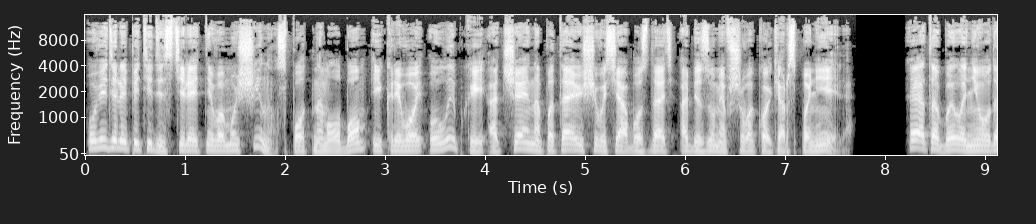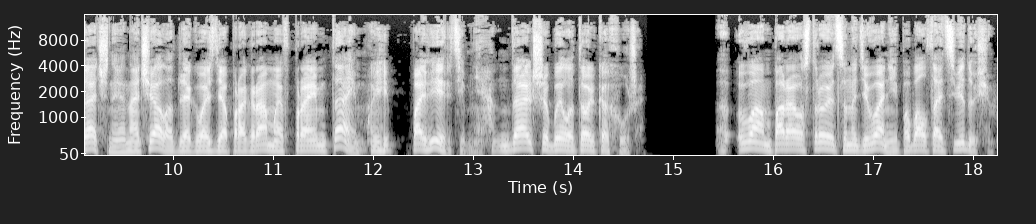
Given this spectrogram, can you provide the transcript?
увидели 50-летнего мужчину с потным лбом и кривой улыбкой, отчаянно пытающегося обуздать обезумевшего кокер-спаниеля. Это было неудачное начало для гвоздя программы в прайм-тайм, и, поверьте мне, дальше было только хуже. «Вам пора устроиться на диване и поболтать с ведущим»,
